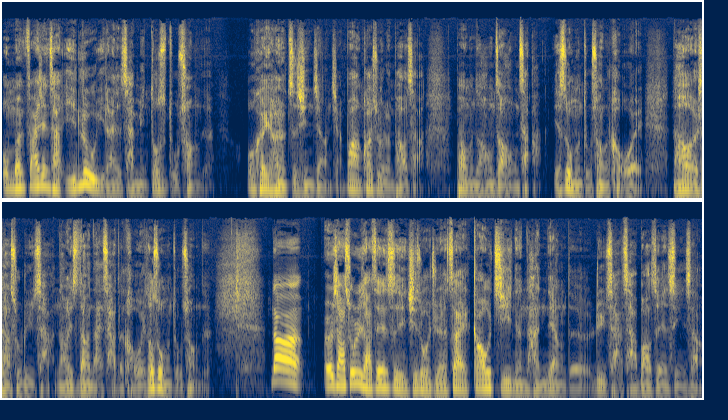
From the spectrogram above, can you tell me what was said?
我们发现茶一路以来的产品都是独创的，我可以很有自信这样讲，包含快速冷泡茶，包含我们的红枣红茶也是我们独创的口味，然后儿茶素绿茶，然后一直到奶茶的口味都是我们独创的。那儿茶素绿茶这件事情，其实我觉得在高机能含量的绿茶茶包这件事情上，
